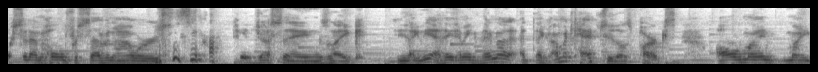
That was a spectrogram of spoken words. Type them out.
or sit on hold for seven hours yeah. to adjust things. Like, like yeah, they, I mean, they're not like I'm attached to those parks. All my my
